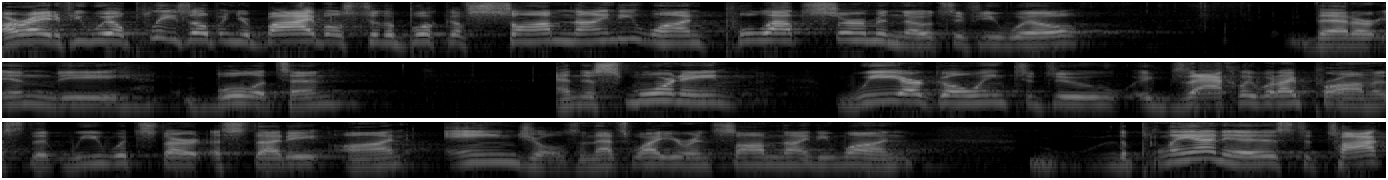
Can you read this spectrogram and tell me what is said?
All right, if you will, please open your Bibles to the book of Psalm 91. Pull out sermon notes, if you will, that are in the bulletin. And this morning, we are going to do exactly what I promised that we would start a study on angels. And that's why you're in Psalm 91. The plan is to talk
